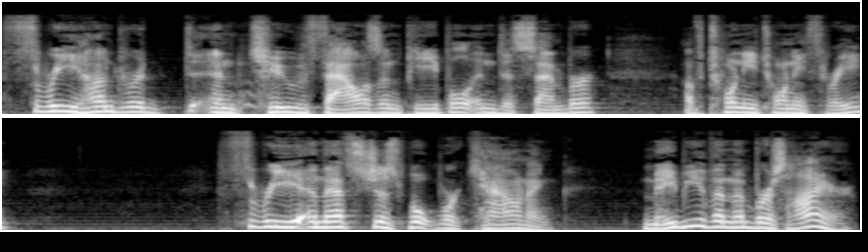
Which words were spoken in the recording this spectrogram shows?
302,000 people in December of 2023. Three, and that's just what we're counting. Maybe the number's higher.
